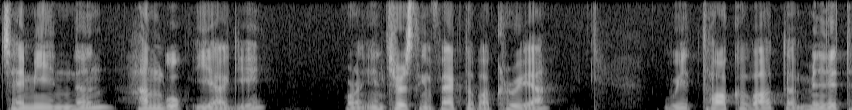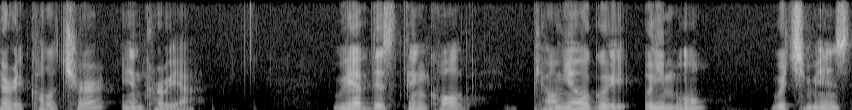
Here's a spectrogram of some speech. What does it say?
재미있는 한국 이야기, or an interesting fact about Korea, we talk about the military culture in Korea. We have this thing called 병역의 의무, which means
